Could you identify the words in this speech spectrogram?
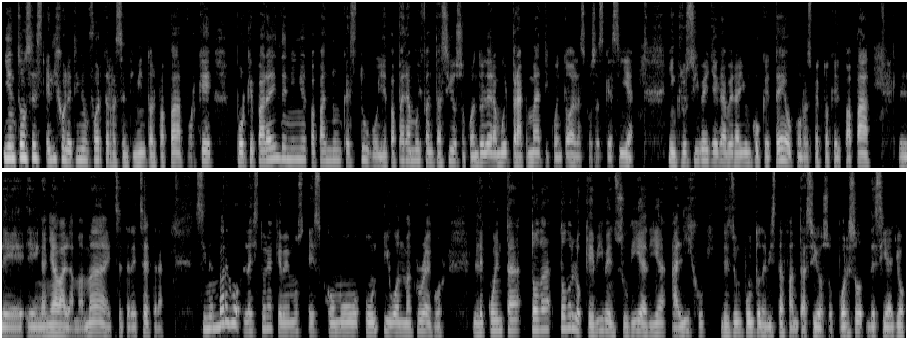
Y entonces el hijo le tiene un fuerte resentimiento al papá. ¿Por qué? Porque para él de niño el papá nunca estuvo y el papá era muy fantasioso cuando él era muy pragmático en todas las cosas que hacía. Inclusive llega a haber ahí un coqueteo con respecto a que el papá le engañaba a la mamá, etcétera, etcétera. Sin embargo, la historia que vemos es como un Iwan McGregor le cuenta toda, todo lo que vive en su día a día al hijo desde un punto de vista fantasioso. Por eso decía yo,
